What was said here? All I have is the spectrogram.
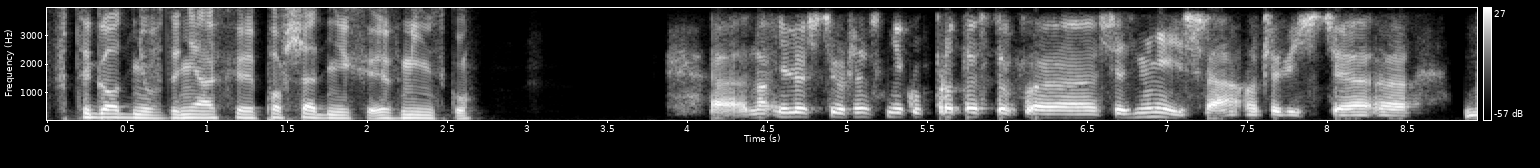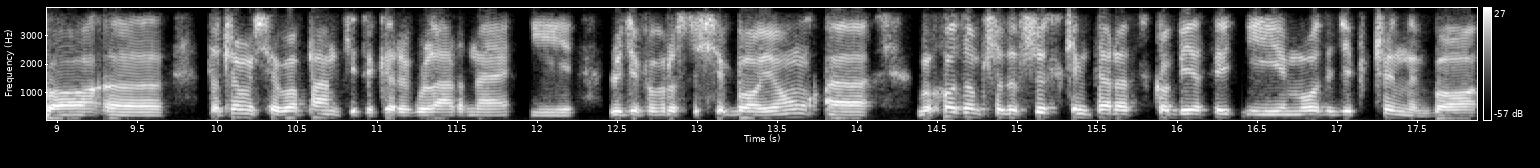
w tygodniu, w dniach powszednich w Mińsku? E, no, ilość uczestników protestów e, się zmniejsza oczywiście, e, bo toczą się łapanki takie regularne i ludzie po prostu się boją. Wychodzą przede wszystkim teraz kobiety i młode dziewczyny, bo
